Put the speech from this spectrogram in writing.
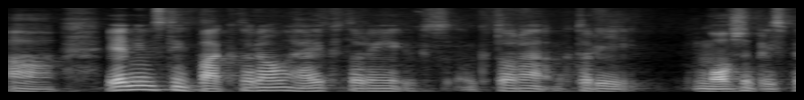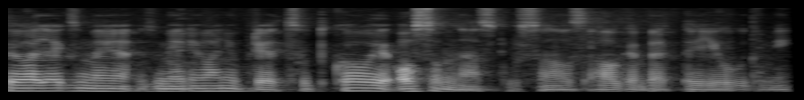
a jedným z tých faktorov, hej, ktorý, ktorá, ktorý môže prispievať aj k zmierovaniu predsudkov, je osobná skúsenosť LGBT ľuďmi.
